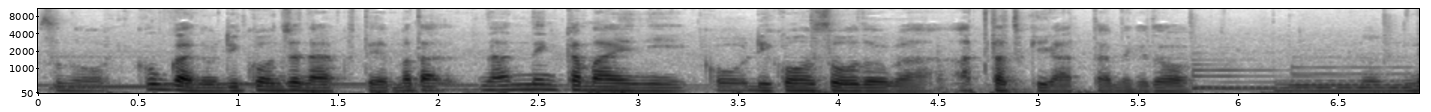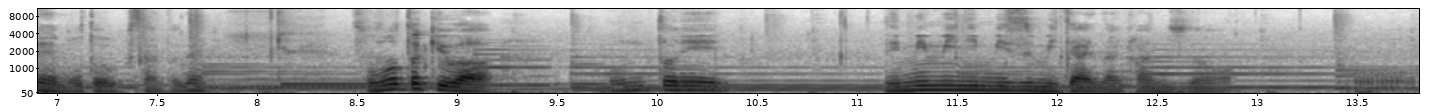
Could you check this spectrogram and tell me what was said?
その今回の離婚じゃなくてまた何年か前にこう離婚騒動があった時があったんだけどうんね元奥さんとね。その時は本当に寝耳に水みたいな感じのこう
